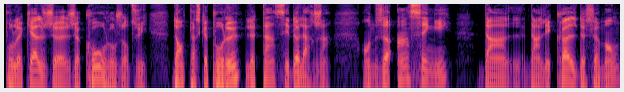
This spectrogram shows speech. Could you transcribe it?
pour lequel je, cours aujourd'hui. Donc, parce que pour eux, le temps, c'est de l'argent. On nous a enseigné dans, dans l'école de ce monde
